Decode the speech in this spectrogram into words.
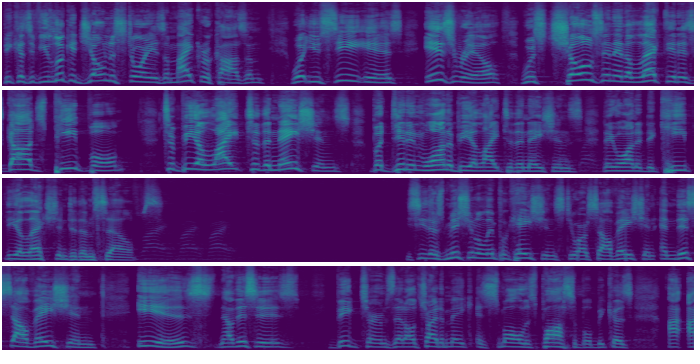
Because if you look at Jonah's story as a microcosm, what you see is Israel was chosen and elected as God's people to be a light to the nations, but didn't want to be a light to the nations. They wanted to keep the election to themselves. You see, there's missional implications to our salvation, and this salvation is now, this is big terms that I'll try to make as small as possible because I, I,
